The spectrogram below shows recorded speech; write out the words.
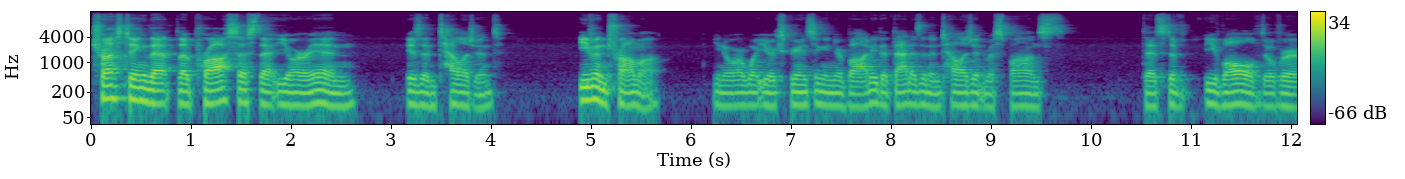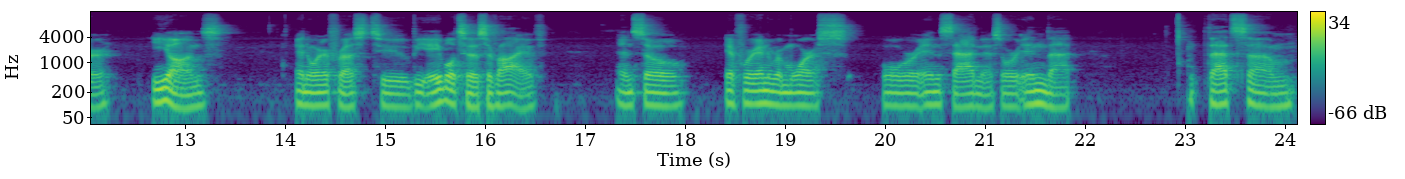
trusting that the process that you're in is intelligent, even trauma, you know, or what you're experiencing in your body. That that is an intelligent response that's evolved over eons in order for us to be able to survive. And so, if we're in remorse or in sadness or in that, that's um,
